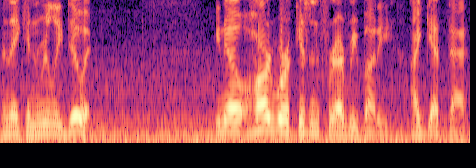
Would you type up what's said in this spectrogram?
And they can really do it. You know, hard work isn't for everybody. I get that.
